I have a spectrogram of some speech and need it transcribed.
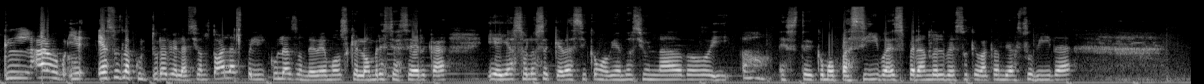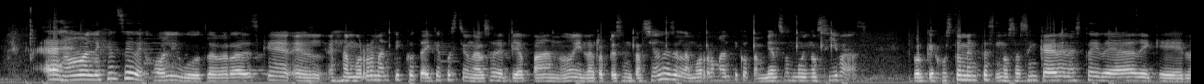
Claro, y eso es la cultura de violación. Todas las películas donde vemos que el hombre se acerca y ella solo se queda así como viendo hacia un lado y, oh, este, como pasiva, esperando el beso que va a cambiar su vida. Eh, No, aléjense de Hollywood. La verdad es que el, el amor romántico te hay que cuestionarse de pie a pa, ¿no? Y las representaciones del amor romántico también son muy nocivas. Porque justamente nos hacen caer en esta idea de que el,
